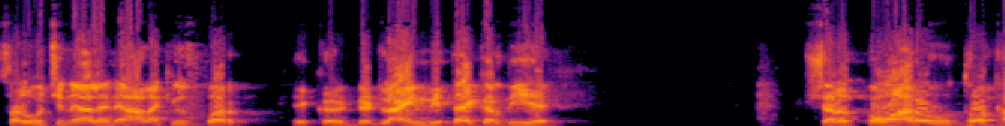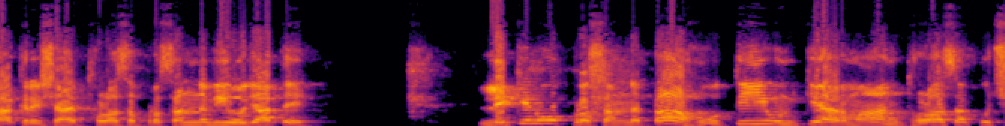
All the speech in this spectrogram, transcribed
सर्वोच्च न्यायालय ने हालाँकि उस पर एक डेडलाइन भी तय कर दी है। शरद पवार और उद्धव ठाकरे शायद थोड़ा सा प्रसन्न भी हो जाते। लेकिन वो प्रसन्नता होती उनके अरमान थोड़ा सा कुछ,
